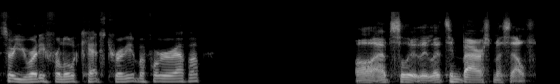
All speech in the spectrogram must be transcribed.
so you ready for a little cats trivia before we wrap up? Oh, absolutely. Let's embarrass myself.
